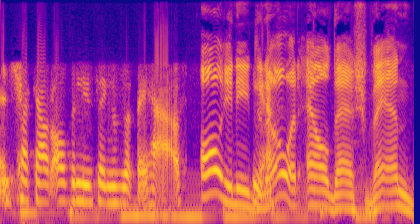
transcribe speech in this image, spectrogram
and check out all the new things that they have. All you need to know at al-van.org.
